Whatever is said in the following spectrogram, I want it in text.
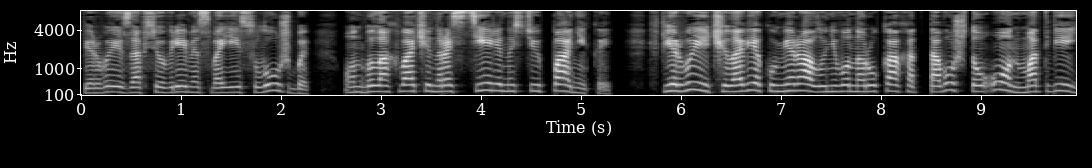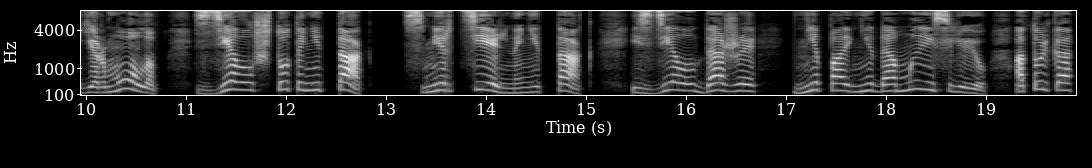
Впервые за все время своей службы он был охвачен растерянностью и паникой. Впервые человек умирал у него на руках от того, что он, Матвей Ермолов, сделал что-то не так, смертельно не так, и сделал даже не по недомыслию, а только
